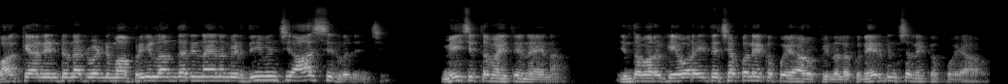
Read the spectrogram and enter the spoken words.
వాక్యాన్ని వింటున్నటువంటి మా ప్రియులందరినీ నాయన మీరు దీవించి ఆశీర్వదించి. మీ చిత్తమైతే నాయన ఇంతవరకు ఎవరైతే చెప్పలేకపోయారో పిల్లలకు నేర్పించలేకపోయారో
